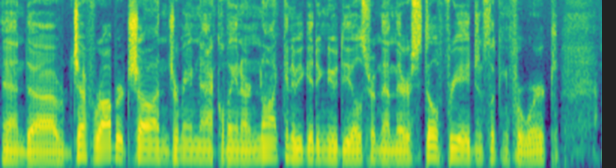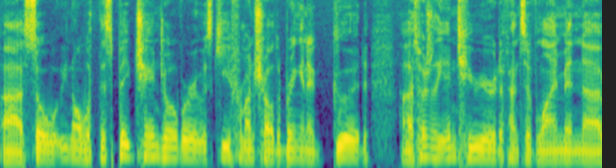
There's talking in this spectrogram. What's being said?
And uh, Jeff Robertshaw and Jermaine McElveen are not going to be getting new deals from them. They're still free agents looking for work. Uh, so, you know, with this big changeover, it was key for Montreal to bring in a good, uh, especially interior defensive lineman. Uh,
